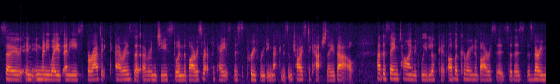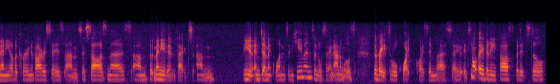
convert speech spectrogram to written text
So, in, in many ways, any sporadic errors that are induced when the virus replicates, this proofreading mechanism tries to catch those out. At the same time, if we look at other coronaviruses, so there's, there's very many other coronaviruses, um, so SARS, MERS, um, but many of them infect um, you know, endemic ones in humans and also in animals. The rates are all quite quite similar. So it's not overly fast, but it's still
